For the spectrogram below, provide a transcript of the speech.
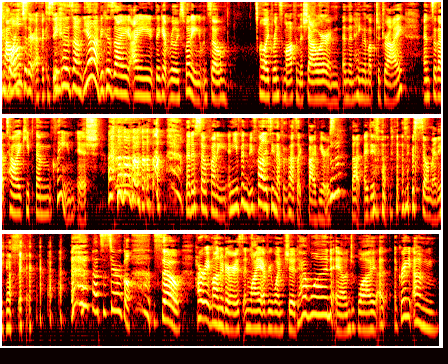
my important to their efficacy. because um, yeah, because I I they get really sweaty, and so I like rinse them off in the shower and and then hang them up to dry, and so that's how I keep them clean ish. that is so funny, and you've been you've probably seen that for the past like five years Mm-hmm. that I do that. There's so many out there. That's hysterical. So, heart rate monitors and why everyone should have one, and why a, a great um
